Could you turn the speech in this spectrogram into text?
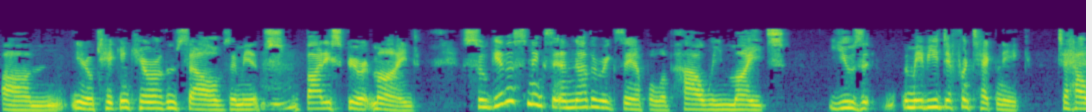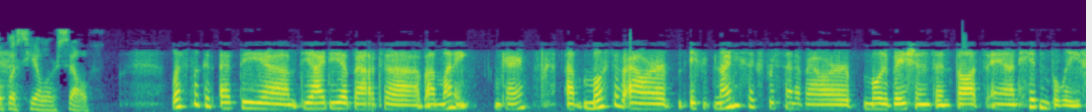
um, you know, taking care of themselves. I mean, it's mm-hmm. body, spirit, mind. So give us an ex- another example of how we might use it, maybe a different technique to help us heal ourselves. Let's look at, at the um, the idea about uh, money. Okay, uh, most of our, if 96% of our motivations and thoughts and hidden beliefs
